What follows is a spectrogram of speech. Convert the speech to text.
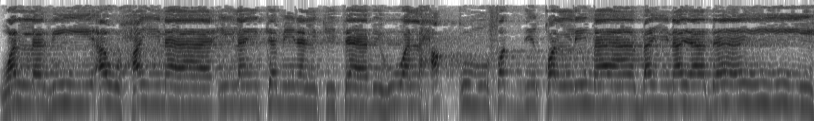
والذي أوحينا إليك من الكتاب هو الحق مصدقا لما بين يديه.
